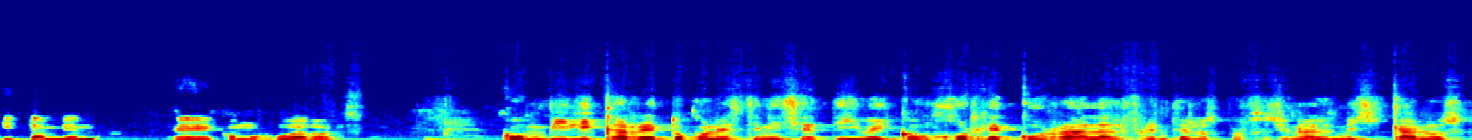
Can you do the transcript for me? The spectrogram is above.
y también eh, como jugadores. Con Billy Carreto con esta iniciativa y con Jorge Corral al frente de los profesionales mexicanos,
